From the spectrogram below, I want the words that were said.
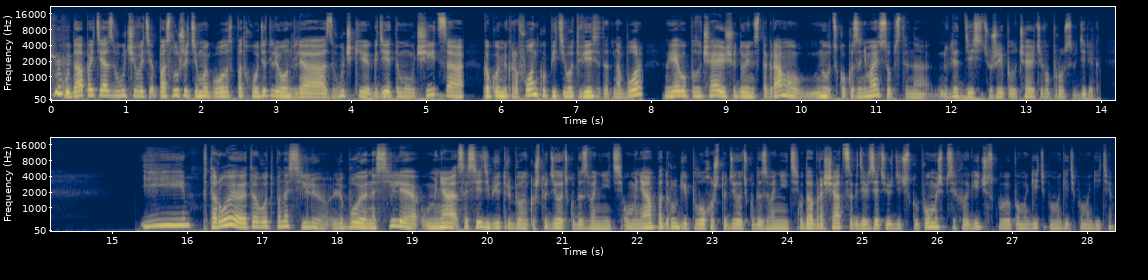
Куда пойти озвучивать? Послушайте мой голос, подходит ли он для озвучки, где этому учиться, какой микрофон купить, и вот весь этот набор. Но я его получаю еще до Инстаграма, ну вот сколько занимаюсь, собственно, лет 10 уже и получаю эти вопросы в директ. И второе – это вот по насилию. Любое насилие. У меня соседи бьют ребенка, что делать, куда звонить. У меня подруги плохо, что делать, куда звонить. Куда обращаться, где взять юридическую помощь, психологическую. Помогите, помогите, помогите.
